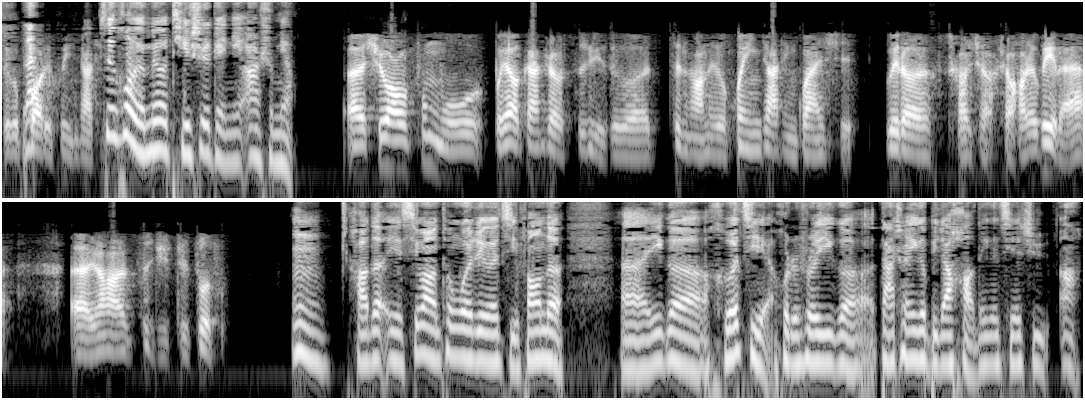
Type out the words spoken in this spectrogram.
这个暴力婚姻家庭。最后有没有提示给您二十秒？呃，希望父母不要干涉子女这个正常的这个婚姻家庭关系，为了小小小孩的未来，呃，让他自己去做主。嗯，好的，也希望通过这个几方的呃一个和解，或者说一个达成一个比较好的一个结局啊。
